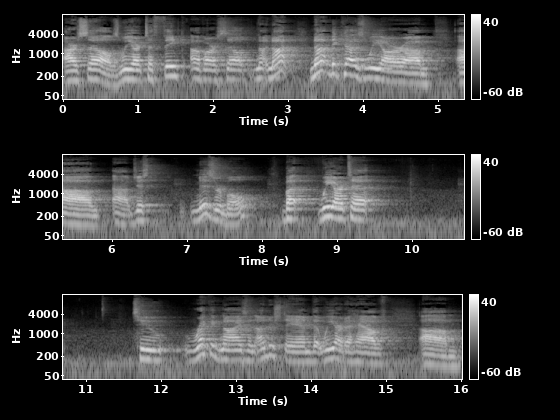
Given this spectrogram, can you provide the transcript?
ourselves. We are to think of ourselves not not, not because we are um, uh, uh, just miserable, but we are to to recognize and understand that we are to have um,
